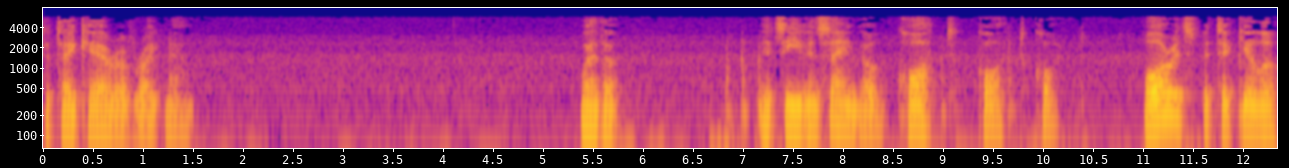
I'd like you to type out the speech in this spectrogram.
to take care of right now. Whether it's even saying, oh, caught, caught, caught. Or its particular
